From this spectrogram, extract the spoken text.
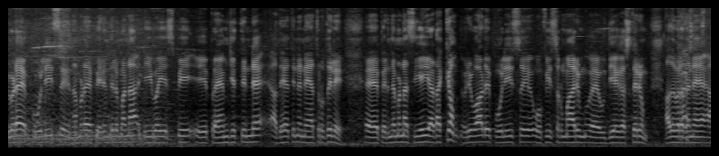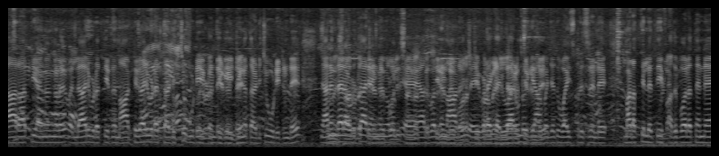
ഇവിടെ പോലീസ് നമ്മുടെ Perinthalmanna D Y S P പ്രേംജിത്തിന്റെ അദ്ദേഹത്തിന്റെ നേതൃത്വത്തിൽ പെരിന്തൽമണ്ണ സി ഐ അടക്കം ഒരുപാട് പോലീസ് ഓഫീസർമാരും ഉദ്യോഗസ്ഥരും അതുപോലെ തന്നെ ആർ ആർ ടി അംഗങ്ങൾ എല്ലാവരും ഇവിടെ എത്തിയിട്ടുണ്ട്. നാട്ടുകാർ ഇവിടെ തടിച്ചു കൂടിയിട്ടുണ്ട് ഗേറ്റിങ് തടിച്ചു കൂടിയിട്ടുണ്ട്. ഞാൻ എന്തായാലും അവിടുത്തെ രംഗങ്ങളും അതുപോലെ തന്നെ നാട് ഇവിടെ കരുവാരുണ്ട് ഗ്രാമപഞ്ചായത്ത് വൈസ് പ്രസിഡന്റ് മടത്തിൽ ലത്തീഫ് അതുപോലെ തന്നെ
